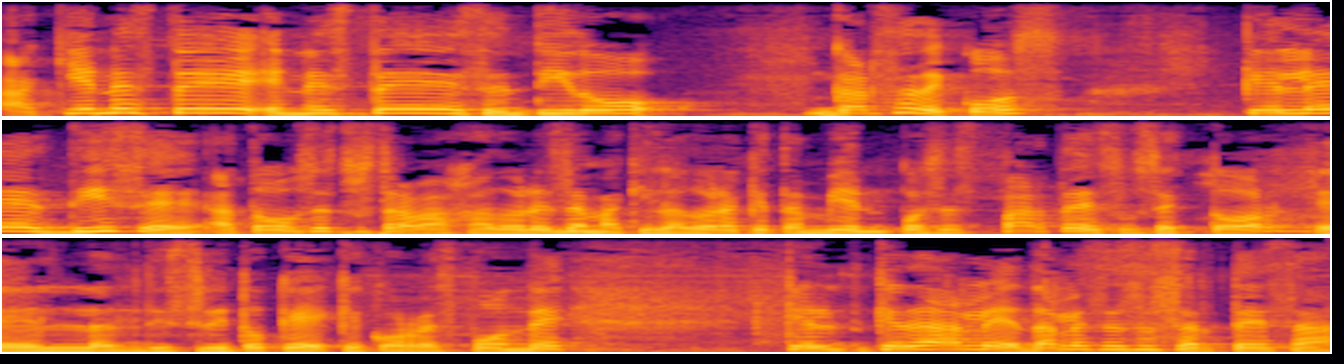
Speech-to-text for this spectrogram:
Aquí en este, en este sentido, Garza de Cos, ¿qué le dice a todos estos trabajadores de maquiladora que también pues es parte de su sector, el, distrito que, que corresponde? que, darle, darles esa certeza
